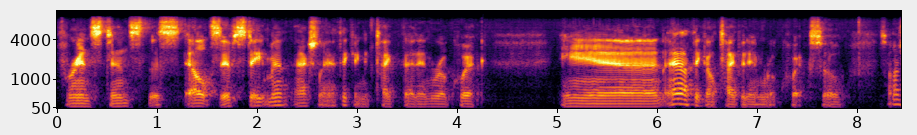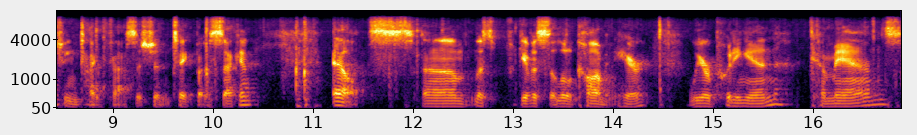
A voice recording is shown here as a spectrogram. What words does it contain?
For instance, this else if statement. Actually, I think I can type that in real quick. And I think I'll type it in real quick. So long as you can type fast, this shouldn't take but a second. Else, um, let's give us a little comment here. We are putting in commands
